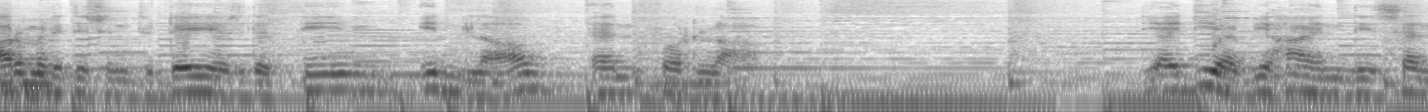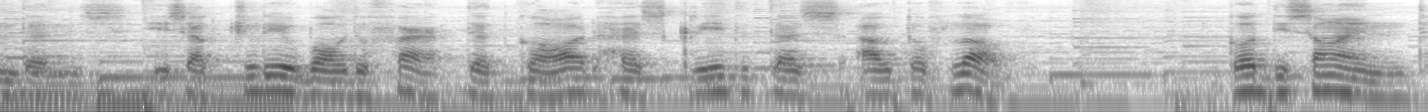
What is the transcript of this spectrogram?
Our meditation today has the theme In Love and for Love. The idea behind this sentence is actually about the fact that God has created us out of love. God designed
